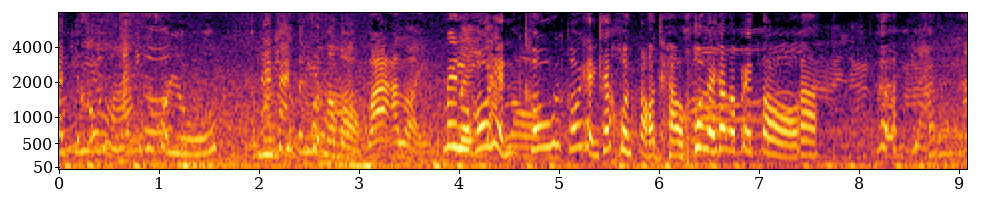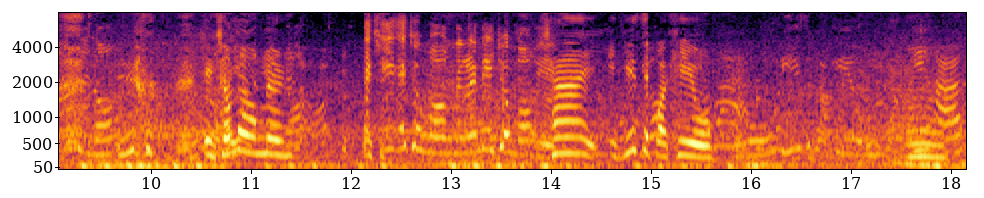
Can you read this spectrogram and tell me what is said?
อันนี้เขาอันนี้คือคนรู้อันนี้คือเป็นคนมาบอกว่าอร่อยไม่รู้เขาเห็นลยอยกลองเขาเขาเห็นแค่คนต่อแถวเขาเลยให้เราไปต่อค่ะ อยากลองมากเลยเนาะอีกชั่วโมงหนึ่งตะกี้ก็ชั่วโมงนึงแล้วนี่ชั่วโมงอีก ใช่อีก 20 กว่าคิว โอ้โหยี่สิบกว่าคิวอืมพี่คะสุดยอด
